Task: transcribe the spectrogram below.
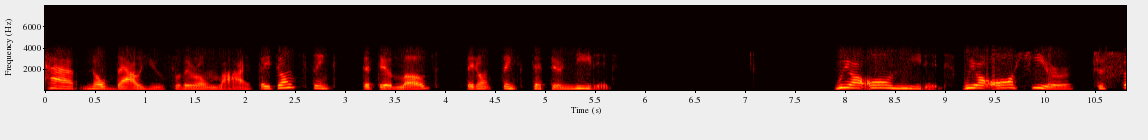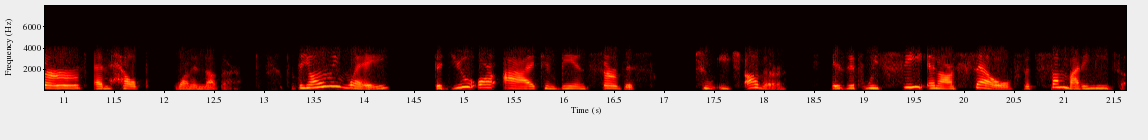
have no value for their own lives. They don't think that they're loved, they don't think that they're needed. We are all needed. We are all here to serve and help one another. But the only way that you or I can be in service to each other is if we see in ourselves that somebody needs us.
